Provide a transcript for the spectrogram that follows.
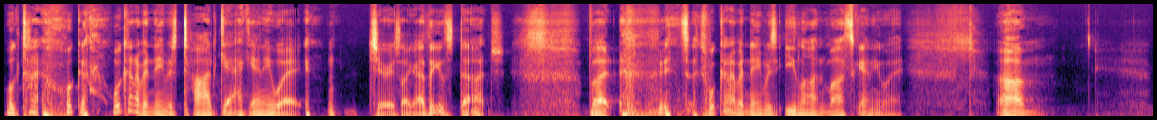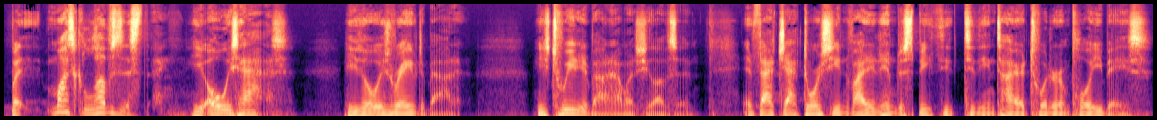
what what, what kind of a name is Todd Gack anyway? Jerry's like, I think it's Dutch, but what kind of a name is Elon Musk anyway? Um, but Musk loves this thing. He always has. He's always raved about it. He's tweeted about how much he loves it. In fact, Jack Dorsey invited him to speak to, to the entire Twitter employee base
